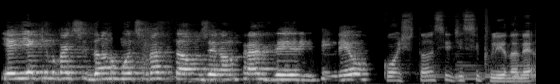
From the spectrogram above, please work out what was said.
E aí aquilo vai te dando motivação, gerando prazer, entendeu? Constância e disciplina, né?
